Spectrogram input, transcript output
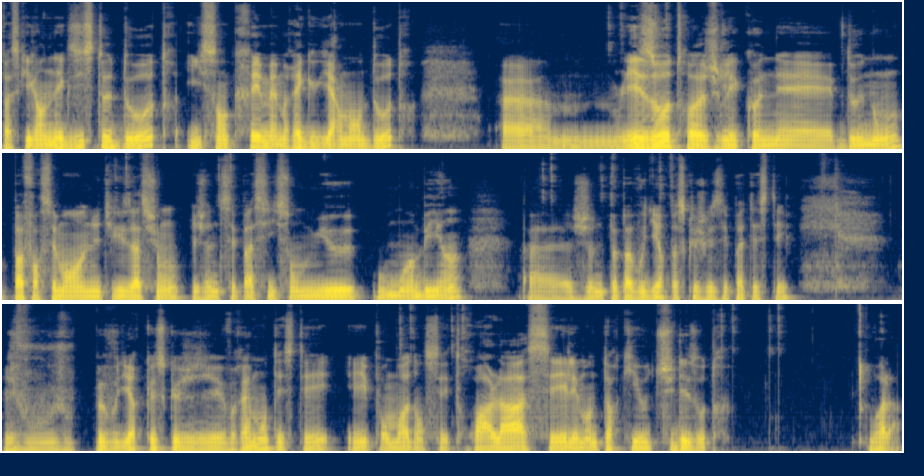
parce qu'il en existe d'autres. Il s'en crée même régulièrement d'autres. Euh, les autres, je les connais de nom, pas forcément en utilisation. Je ne sais pas s'ils sont mieux ou moins bien. Euh, je ne peux pas vous dire parce que je les ai pas testés. Je, peux vous dire que ce que j'ai vraiment testé, et pour moi dans ces trois-là, c'est Elementor qui est au-dessus des autres. Voilà.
